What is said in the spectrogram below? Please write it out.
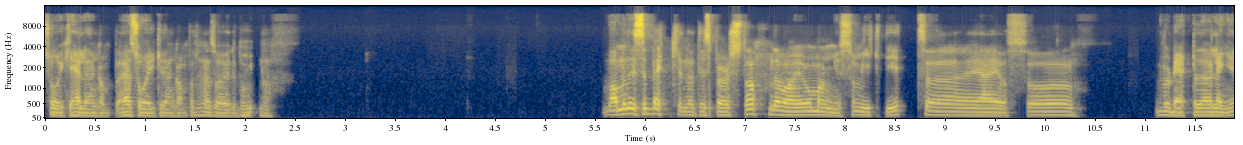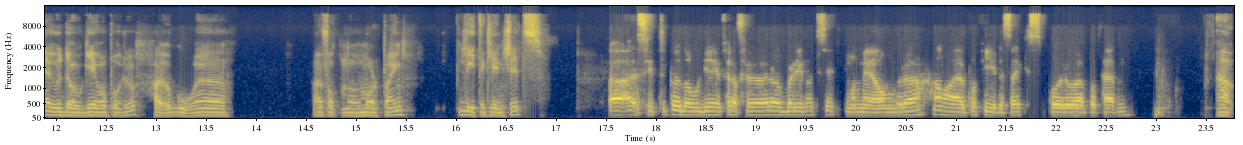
Så ikke hele den kampen. Jeg så ikke den kampen, jeg så høydepunktene. Hva med disse bekkene til Spurs, da? Det var jo mange som gikk dit. Uh, Jeg også vurderte det lenge. Udogi og Poro har jo gode Har fått noen målpoeng. Lite clean sheets. Ja, Jeg sitter på Udogi fra før og blir nok sittende med andre. Han er jo på 4-6, Poro er på 5. Ja.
